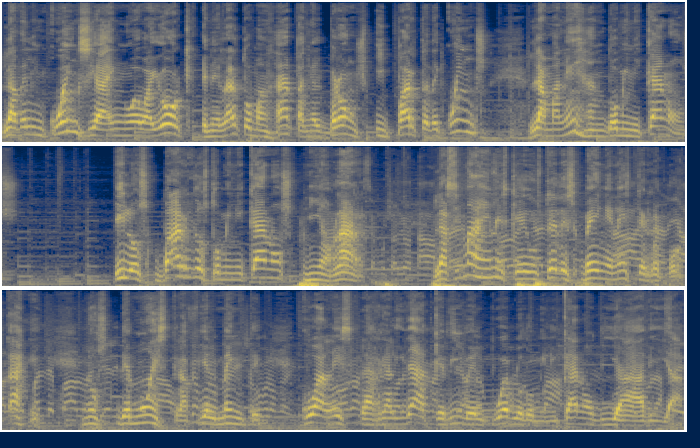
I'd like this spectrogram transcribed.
La delincuencia en Nueva York, en el Alto Manhattan, el Bronx y parte de Queens la manejan dominicanos. Y los barrios dominicanos ni hablar. Las imágenes que ustedes ven en este reportaje nos demuestra fielmente cuál es la realidad que vive el pueblo dominicano día a día.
